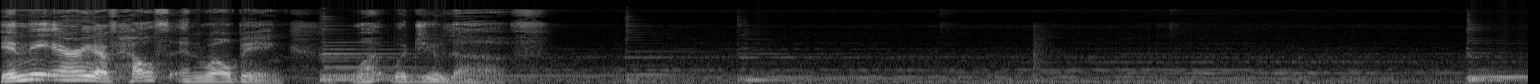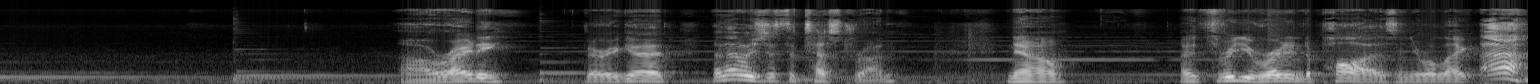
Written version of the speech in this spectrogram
In the area of health and well being, what would you love? Alrighty, very good. Now that was just a test run. Now, I threw you right into pause and you were like, ah!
